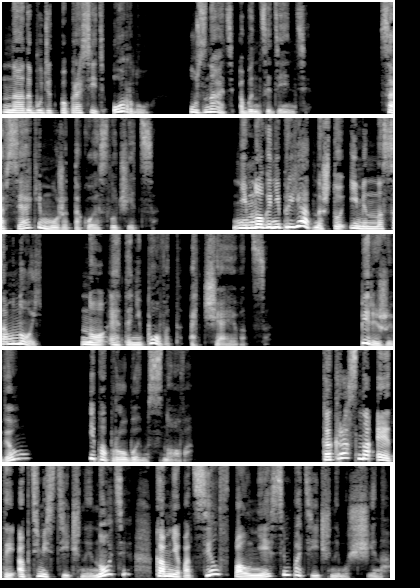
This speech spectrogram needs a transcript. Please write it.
Надо будет попросить Орлу узнать об инциденте. Со всяким может такое случиться. Немного неприятно, что именно со мной, но это не повод отчаиваться. Переживем и попробуем снова. Как раз на этой оптимистичной ноте ко мне подсел вполне симпатичный мужчина.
